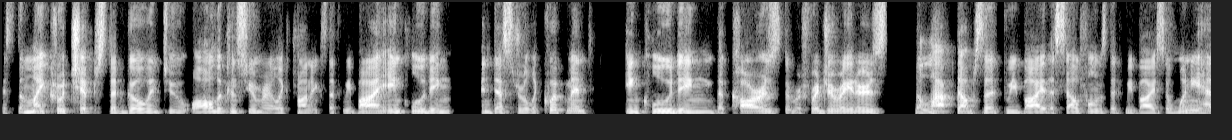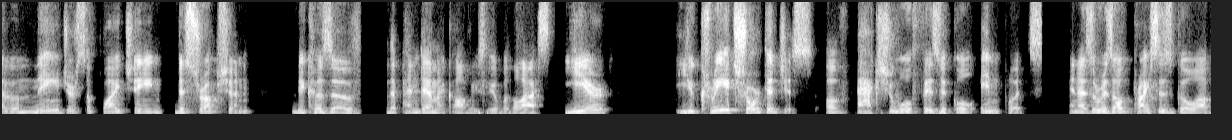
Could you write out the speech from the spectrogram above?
it's the microchips that go into all the consumer electronics that we buy, including industrial equipment, including the cars, the refrigerators, the laptops that we buy, the cell phones that we buy. So when you have a major supply chain disruption because of the pandemic, obviously over the last year, you create shortages of actual physical inputs And as a result, prices go up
